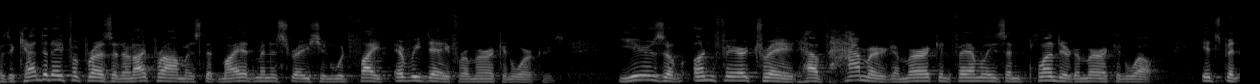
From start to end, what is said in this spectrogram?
As a candidate for president, I promised that my administration would fight every day for American workers. Years of unfair trade have hammered American families and plundered American wealth. It's been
